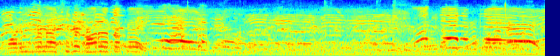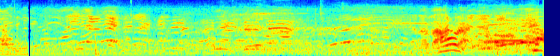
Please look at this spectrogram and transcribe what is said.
ପଡ଼ିଗଲା ଆସିବେ ଘର ତକେ Oh,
